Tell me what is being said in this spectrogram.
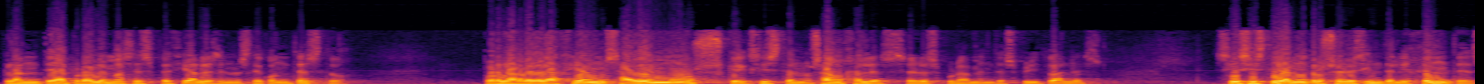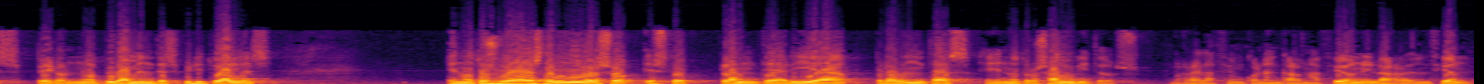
plantea problemas especiales en este contexto. Por la revelación sabemos que existen los ángeles, seres puramente espirituales. Si existieran otros seres inteligentes, pero no puramente espirituales, en otros lugares del universo esto plantearía preguntas en otros ámbitos, en relación con la encarnación y la redención.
